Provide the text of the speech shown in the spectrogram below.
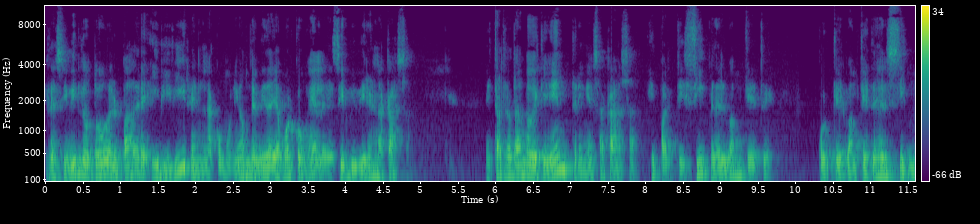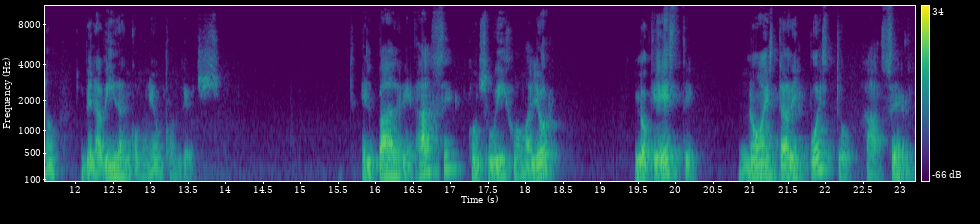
recibirlo todo del Padre y vivir en la comunión de vida y amor con Él, es decir, vivir en la casa. Está tratando de que entre en esa casa y participe del banquete, porque el banquete es el signo de la vida en comunión con Dios. El Padre hace con su Hijo mayor lo que éste no está dispuesto a hacer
